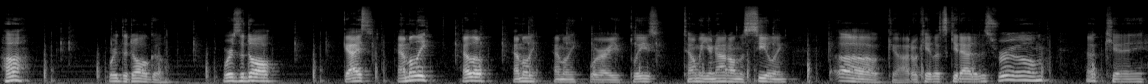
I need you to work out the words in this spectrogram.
Huh? Where'd the doll go? Where's the doll? Guys, Emily? Hello? Emily? Emily, where are you? Please, tell me you're not on the ceiling. Oh, God. Okay, let's get out of this room. Okay.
